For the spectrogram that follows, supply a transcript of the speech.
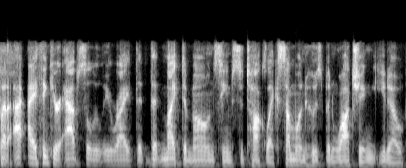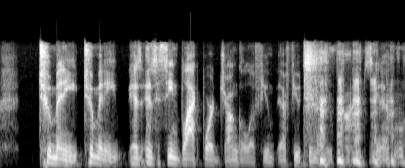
But I, I think you're absolutely right that that Mike Damone seems to talk like someone who's been watching, you know, too many too many has, has seen blackboard jungle a few a few too many times you know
